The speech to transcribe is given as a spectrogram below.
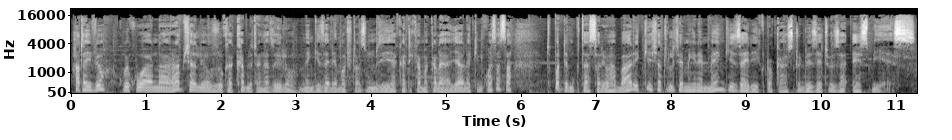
Hata hivyo kumekuwa na rabsha iliyozuka kabla ya tangazo hilo, mengi zaidi ambayo tutazungumzia katika makala yajayo, lakini kwa sasa tupate muktasari wa habari, kisha tuletea mengine mengi zaidi kutoka studio zetu za SBS.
